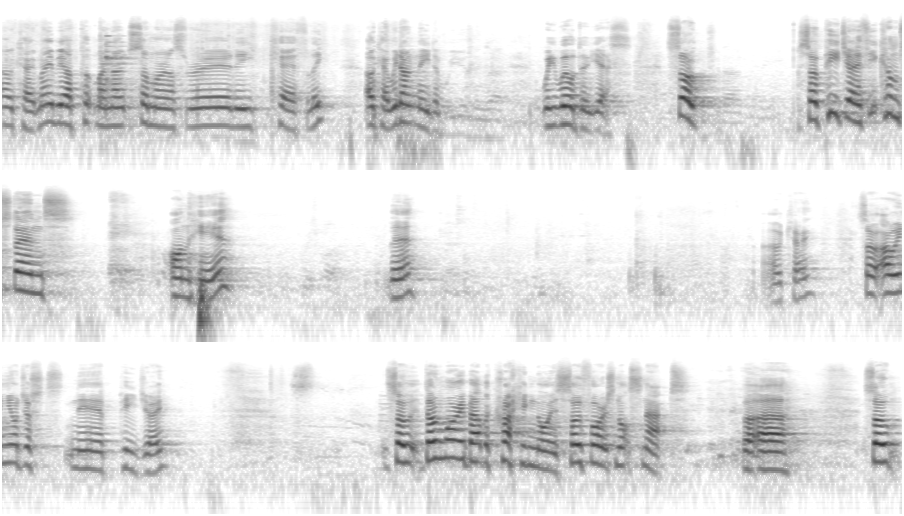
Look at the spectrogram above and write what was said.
Okay, maybe I've put my notes somewhere else really carefully. Okay, we don't need them. We will do, yes. So, so PJ, if you come stand on here, there. Okay. So, Owen, you're just near PJ. So don't worry about the cracking noise. So far, it's not snapped. But uh, so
